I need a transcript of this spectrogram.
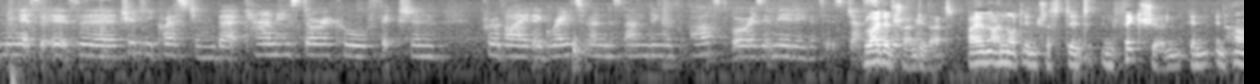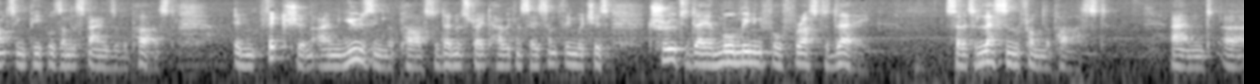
I mean, it's, it's a tricky question, but can historical fiction provide a greater understanding of the past, or is it merely that it's just? Well, I don't different? try and do that. I'm, I'm not interested in fiction in enhancing people's understandings of the past. In fiction, I'm using the past to demonstrate how we can say something which is true today and more meaningful for us today. So it's a lesson from the past, and uh,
